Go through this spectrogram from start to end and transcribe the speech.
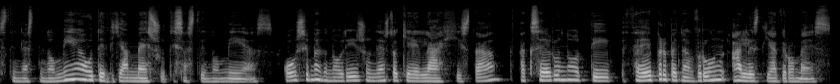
στην αστυνομία ούτε διαμέσου της αστυνομίας. Όσοι με γνωρίζουν έστω και ελάχιστα θα ξέρουν ότι θα έπρεπε να βρουν άλλες διαδρομές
